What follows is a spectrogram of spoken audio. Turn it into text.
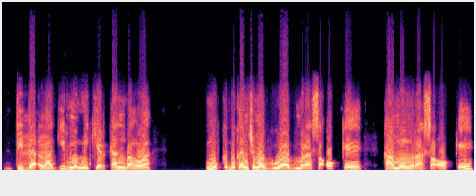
Tidak Hmm, hmm. lagi memikirkan bahwa bukan cuma gua merasa oke, kamu ngerasa oke,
